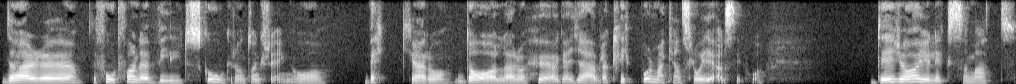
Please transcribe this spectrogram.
där det eh, fortfarande är vild skog runt omkring och bäckar och dalar och höga jävla klippor man kan slå ihjäl sig på det gör ju liksom att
